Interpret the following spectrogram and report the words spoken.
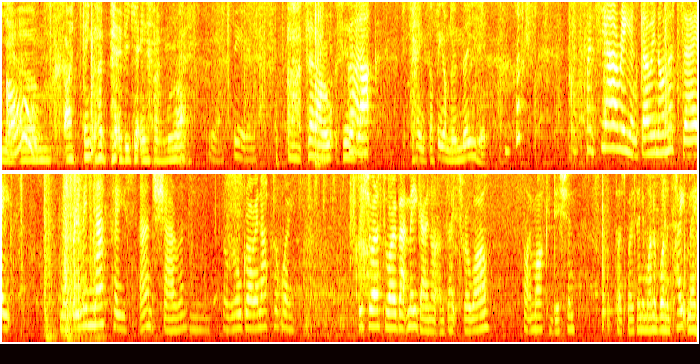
Yeah, Oh. um, I think I'd better be getting home, all right? Yeah, see you then. Oh, tell her, I'll see you Good later. luck. Thanks, I think I'm gonna need it. Oh, fancy our Ian going on a date. Remember him in nappies and Sharon. Well, we're all growing up, aren't we? At least you won't have to worry about me going out on dates for a while. Not in my condition. Don't suppose anyone would want to take me.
